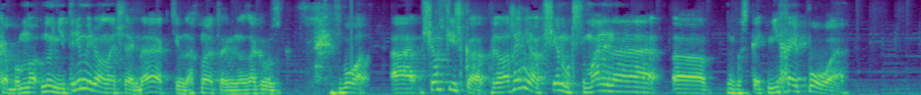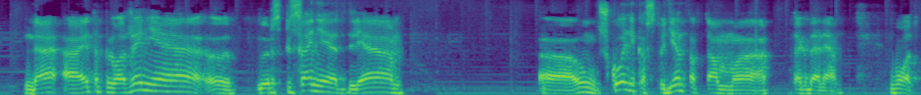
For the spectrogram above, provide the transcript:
Как бы, ну, не 3 миллиона человек, да, активных, но это именно загрузка. Вот. А в чем фишка? Приложение вообще максимально, э, ну, сказать, не хайповое. Да, а это приложение, э, расписание для э, ну, школьников, студентов там э, и так далее. Вот.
